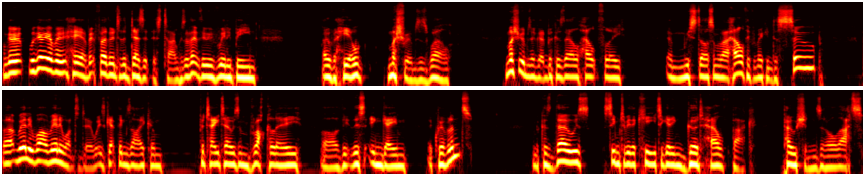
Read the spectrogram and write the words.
I'm going we're going over here a bit further into the desert this time because I don't think we've really been over here. Oh, mushrooms as well. Mushrooms are good because they'll helpfully um, restore some of our health if we're making into soup. But really, what I really want to do is get things like um, potatoes and broccoli, or the, this in-game equivalent, because those seem to be the key to getting good health back, potions and all that.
